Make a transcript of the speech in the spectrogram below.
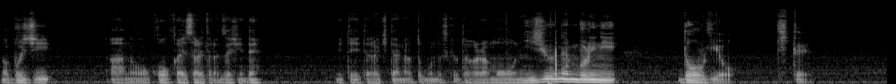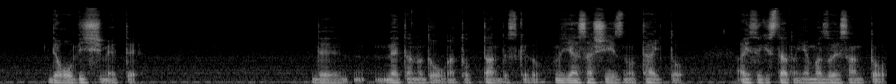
まあ、無事あの公開されたらぜひね見ていただきたいなと思うんですけど。だからもう20年ぶりに道着を着てで帯締めてでネタの動画撮ったんですけど。優しい図のタイと相席スタートの山添さんと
